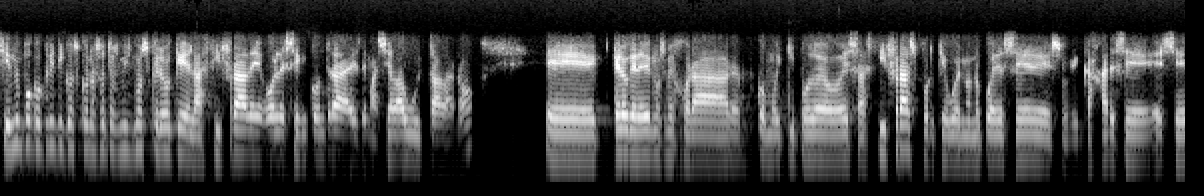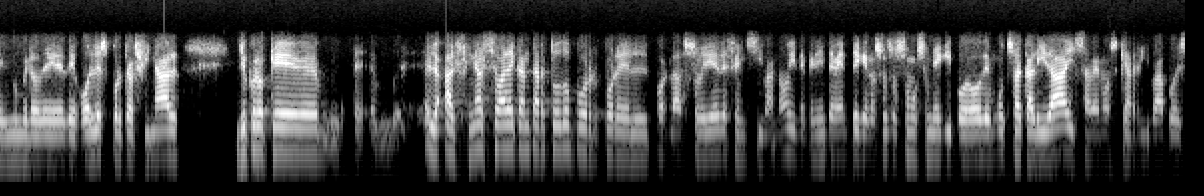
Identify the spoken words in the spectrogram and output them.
siendo un poco críticos con nosotros mismos, creo que la cifra de goles en contra es demasiado abultada, ¿no? Eh, creo que debemos mejorar como equipo esas cifras porque, bueno, no puede ser eso, encajar ese, ese número de, de goles porque al final yo creo que eh, al final se va a decantar todo por, por, el, por la solidez defensiva, ¿no? Independientemente de que nosotros somos un equipo de mucha calidad y sabemos que arriba, pues,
